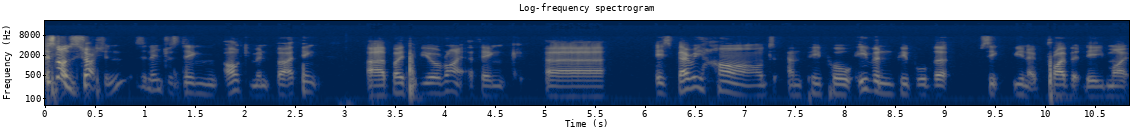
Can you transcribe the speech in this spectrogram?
it's not a distraction. It's an interesting argument, but I think uh, both of you are right. I think uh, it's very hard, and people, even people that you know privately might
